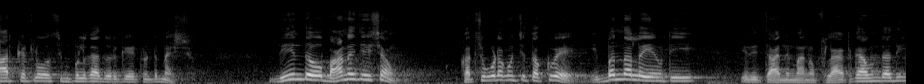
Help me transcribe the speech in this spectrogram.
మార్కెట్లో సింపుల్గా దొరికేటువంటి మెష్. దీంతో బాగానే చేసాం ఖర్చు కూడా కొంచెం తక్కువే. ఇబ్బందుల్లో ఏమిటి? ఇది దాన్ని మనం ఫ్లాట్గా ఉంది అది.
